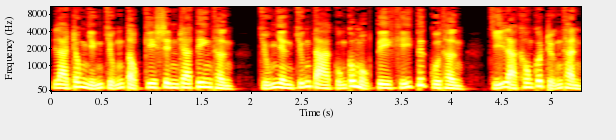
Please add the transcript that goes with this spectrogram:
là trong những chủng tộc kia sinh ra tiên thần, chủ nhân chúng ta cũng có một tia khí tức của thần, chỉ là không có trưởng thành,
